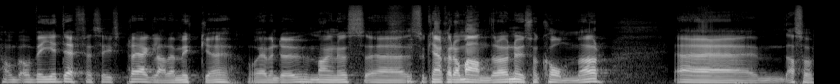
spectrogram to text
om, om, vi är defensivt präglade mycket, och även du Magnus, eh, så kanske de andra nu som kommer eh, alltså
